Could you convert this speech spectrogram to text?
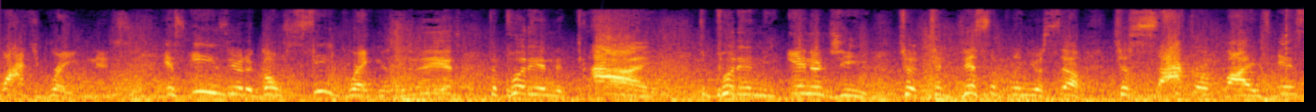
watch greatness. It's easier to go see greatness than it is to put in the time, to put in the energy, to, to discipline yourself, to sacrifice. It's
